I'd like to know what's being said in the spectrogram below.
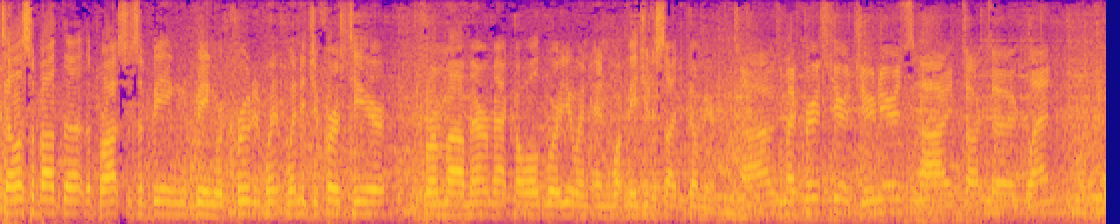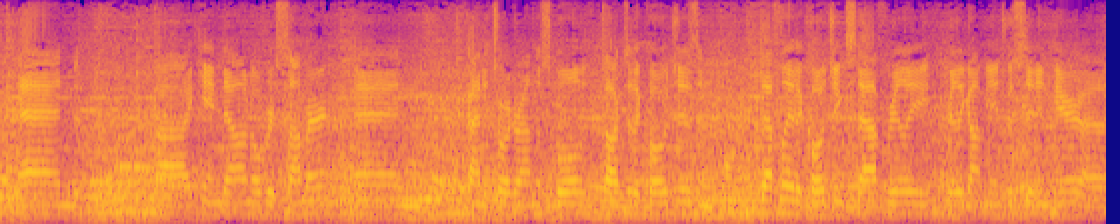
Tell us about the, the process of being being recruited. When, when did you first hear from uh, Merrimack? How old were you, and, and what made you decide to come here? Uh, it was my first year at juniors. I talked to Glenn, and uh, I came down over summer and kind of toured around the school, talked to the coaches, and definitely the coaching staff really really got me interested in here. Uh,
